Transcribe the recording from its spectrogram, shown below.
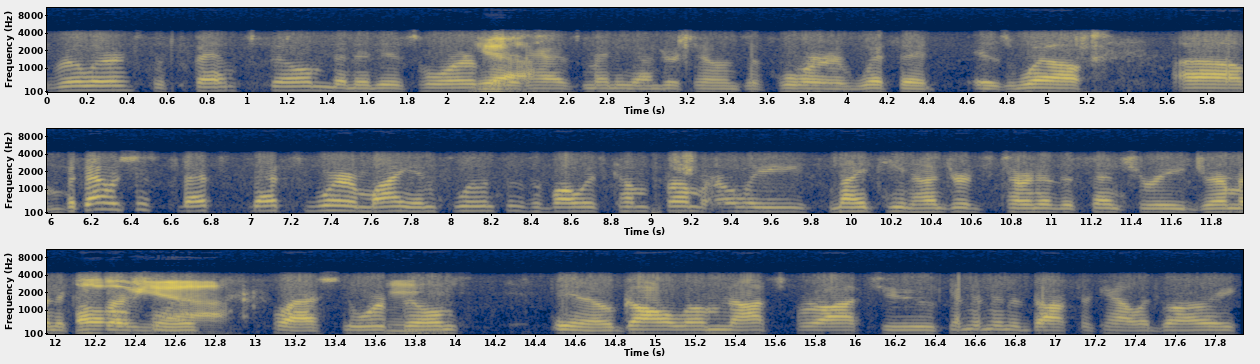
thriller suspense film than it is horror, Yeah. but it has many undertones of horror with it as well. Um, but that was just that's that's where my influences have always come from. Early 1900s, turn of the century German oh expressionist yeah. slash noir Mhm. films. You know, Golem, Nosferatu, and then Dr. Caligari.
